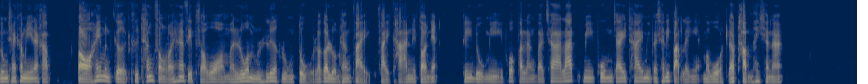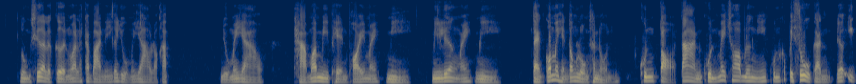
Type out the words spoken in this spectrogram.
ลุงใช้คำนี้นะครับ ต่อให้มันเกิดคือทั้ง 250 สว มาร่วมเลือกลุงตู่แล้วก็รวมทั้งฝ่ายฝ่ายค้านในตอนเนี้ยที่ดูมีพวกพลังประชารัฐมีภูมิใจไทยมีประชาธิปัตย์อะไรเงี้ยมาโหวตแล้วทำให้ชนะ ลุงเชื่อเหลือเกินว่ารัฐบาลนี้ก็อยู่ไม่ยาวหรอกครับ อยู่ไม่ยาว ถามว่ามีเพนพอยต์ไหมมี มีเรื่องไหมมี แต่ก็ไม่เห็นต้องลงถนน คุณต่อต้านคุณไม่ชอบเรื่องนี้ คุณก็ไปสู้กันเดี๋ยวอีก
